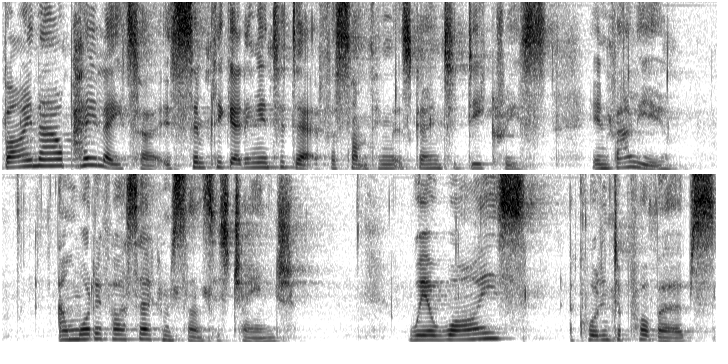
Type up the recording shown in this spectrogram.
Buy now, pay later is simply getting into debt for something that's going to decrease in value. And what if our circumstances change? We're wise, according to Proverbs,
